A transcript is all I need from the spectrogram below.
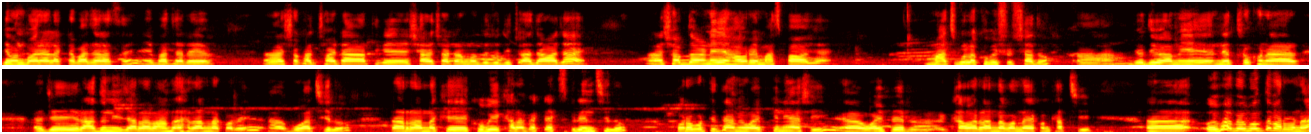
যেমন বয়রাল একটা বাজার আছে, এই বাজারে সকাল ছয়টা থেকে সাড়ে ছয়টার মধ্যে যদি যাওয়া যায় সব ধরনের হাওড়ে মাছ পাওয়া যায়। মাছগুলো খুবই সুস্বাদু। যদিও আমি নেত্রকোনার যে রাঁধুনি যারা রান্না রান্না করে বুয়া ছিল, তার রান্না খেয়ে খুবই খারাপ একটা এক্সপিরিয়েন্স ছিল। পরবর্তীতে আমি ওয়াইফকে নিয়ে আসি ওয়াইফের খাওয়ার রান্না বান্না এখন খাচ্ছি। ওইভাবে বলতে পারব না।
